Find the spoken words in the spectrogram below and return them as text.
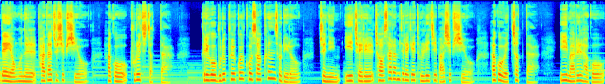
내 영혼을 받아주십시오 하고 부르짖었다. 그리고 무릎을 꿇고서 큰 소리로 주님, 이 죄를 저 사람들에게 돌리지 마십시오. 하고 외쳤다. 이 말을 하고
